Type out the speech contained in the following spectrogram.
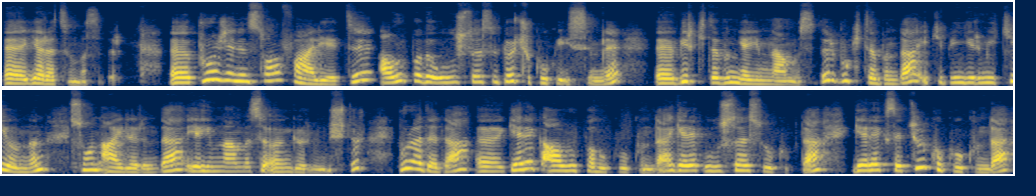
e, yaratılmasıdır. E, projenin son faaliyeti Avrupa ve Uluslararası Göç Hukuku isimli bir kitabın yayımlanmasıdır. Bu kitabın da 2022 yılının son aylarında yayımlanması öngörülmüştür. Burada da gerek Avrupa hukukunda, gerek uluslararası hukukta, gerekse Türk hukukunda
